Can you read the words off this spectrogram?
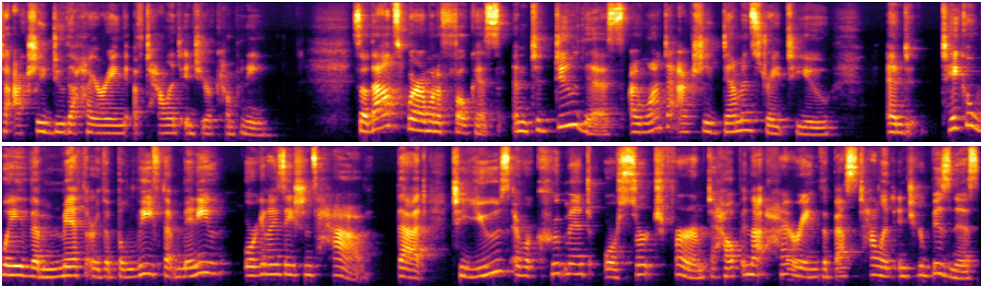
to actually do the hiring of talent into your company. So that's where I want to focus. And to do this, I want to actually demonstrate to you and take away the myth or the belief that many organizations have that to use a recruitment or search firm to help in that hiring the best talent into your business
